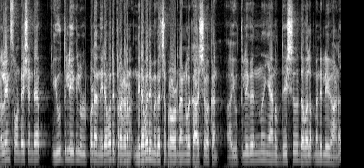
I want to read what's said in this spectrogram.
റിലയൻസ് ഫൗണ്ടേഷന്റെ യൂത്ത് ലീഗിൽ ഉൾപ്പെടെ നിരവധി പ്രകടന നിരവധി മികച്ച പ്രകടനങ്ങൾ കാഴ്ചവെക്കാൻ യൂത്ത് ലീഗ് എന്ന് ഞാൻ ഉദ്ദേശിച്ചത് ഡെവലപ്മെന്റ് ലീഗാണ്.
